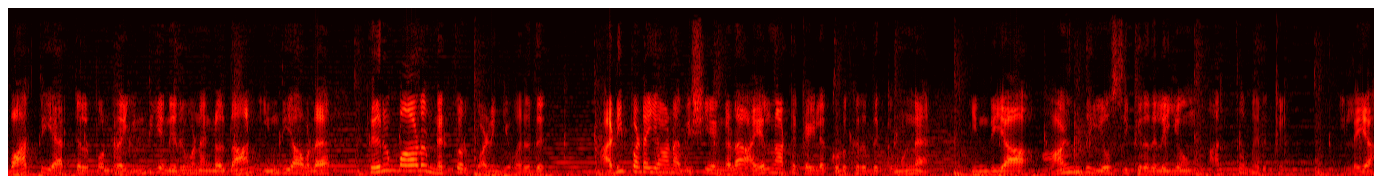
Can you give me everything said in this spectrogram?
பாரதி ஏர்டெல் போன்ற இந்திய நிறுவனங்கள் தான் இந்தியாவில் பெரும்பாலும் நெட்வொர்க் வழங்கி வருது. அடிப்படையான விஷயங்களை அயல்நாட்டு கையில கொடுக்கறதுக்கு முன்ன இந்தியா ஆழ்ந்து யோசிக்கிறதுலயும் அர்த்தம் இருக்கு. 你啊！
